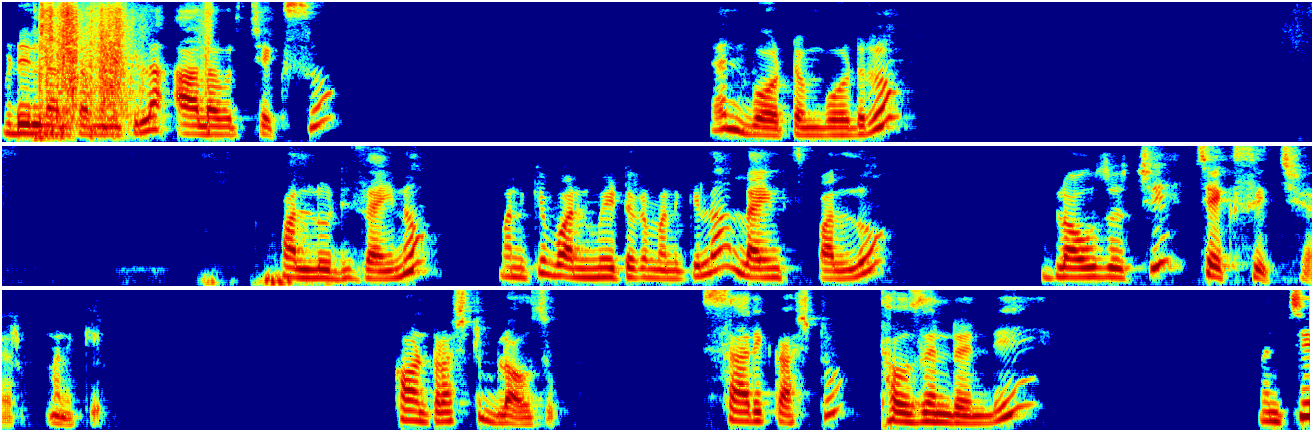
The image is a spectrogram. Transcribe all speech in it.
మిడిల్ అంతా మనకి ఇలా all over checks. And bottom border. పళ్ళు డిజైను. మనకి వన్ మీటర్ మనకి ఇలా లైన్స్ పళ్ళు. బ్లౌజ్ వచ్చి చెక్స్ ఇచ్చారు మనకి. Contrast blouse. Sari cost thousand అండి. మంచి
